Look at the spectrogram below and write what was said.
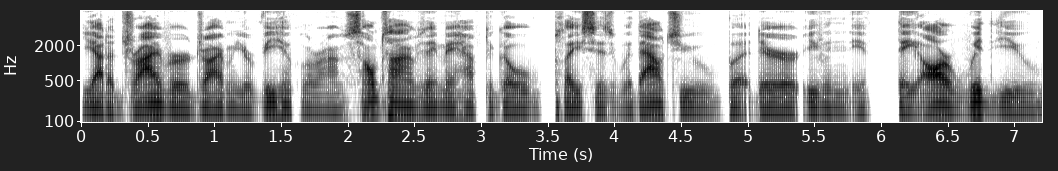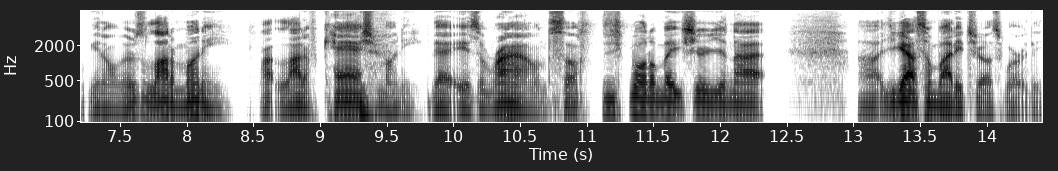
You got a driver driving your vehicle around. Sometimes they may have to go places without you, but they're even if they are with you, you know, there's a lot of money, a lot of cash money that is around. So you want to make sure you're not uh, you got somebody trustworthy.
